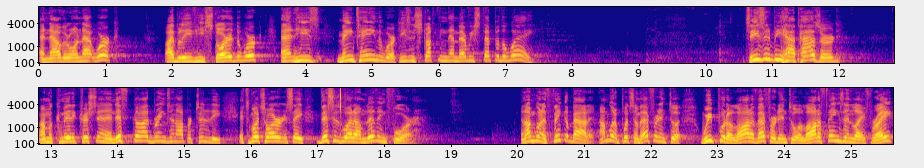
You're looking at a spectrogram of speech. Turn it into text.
and now they're on that work. I believe He started the work and He's maintaining the work, He's instructing them every step of the way. It's easy to be haphazard I'm a committed Christian, and if God brings an opportunity, it's much harder to say, This is what I'm living for. And I'm going to think about it. I'm going to put some effort into it. We put a lot of effort into a lot of things in life, right?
